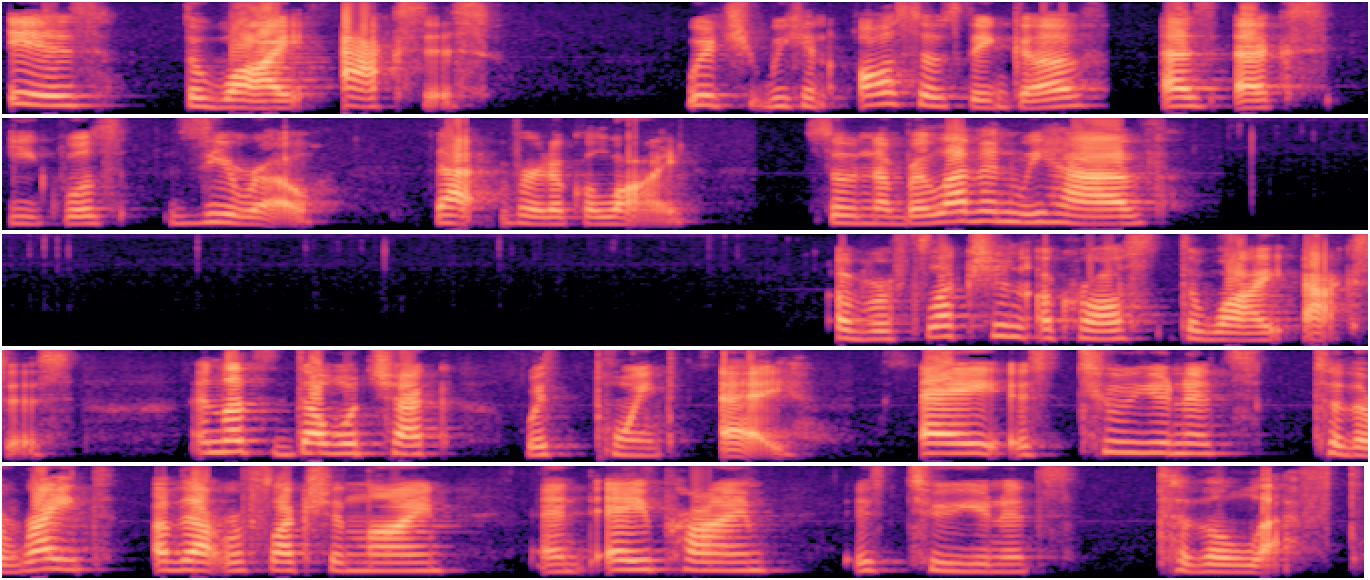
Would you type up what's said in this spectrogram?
is the y-axis, which we can also think of as x equals 0, that vertical line. So number 11, we have a reflection across the y-axis. And let's double check with point A. A is 2 units to the right of that reflection line, and A prime is 2 units to the left.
